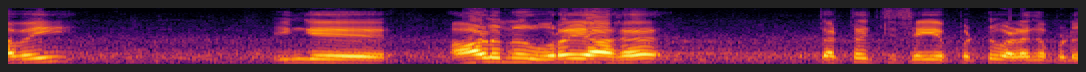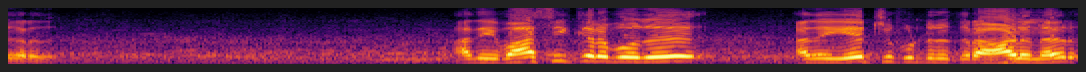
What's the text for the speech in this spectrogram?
அவை இங்கே ஆளுநர் உரையாக தட்டச்சு செய்யப்பட்டு வழங்கப்படுகிறது. அதை வாசிக்கிற போது அதை ஏற்றுக்கொண்டிருக்கிற ஆளுநர்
